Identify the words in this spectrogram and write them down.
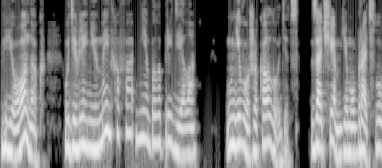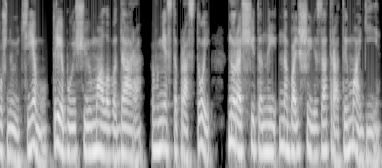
Йонок? Удивлению Мейнхофа не было предела. У него же колодец. Зачем ему брать сложную тему, требующую малого дара, вместо простой, но рассчитанной на большие затраты магии?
